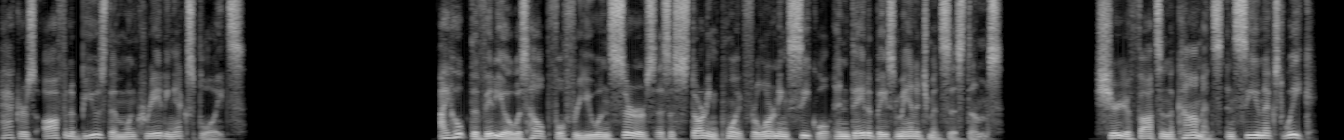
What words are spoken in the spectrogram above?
Hackers often abuse them when creating exploits. I hope the video was helpful for you and serves as a starting point for learning SQL and database management systems. Share your thoughts in the comments and see you next week.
